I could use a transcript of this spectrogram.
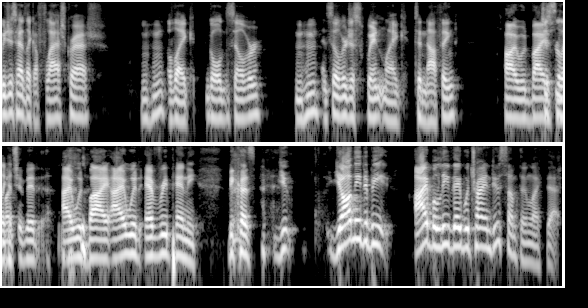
we just had like a flash crash Mm-hmm. of like gold and silver Mm-hmm. and silver just went like to nothing. I would buy Just as like, a- much of it. I would buy. I would every penny because you y'all need to be. I believe they would try and do something like that.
